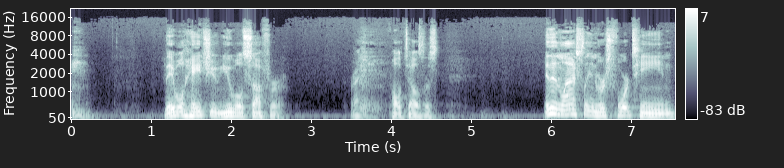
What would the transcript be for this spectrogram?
They will hate you, you will suffer. Right? Paul tells us. And then lastly, in verse 14,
